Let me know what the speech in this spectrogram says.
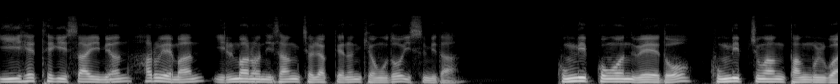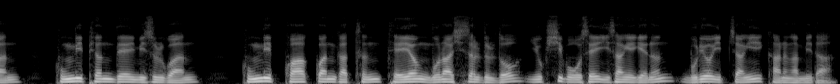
이 혜택이 쌓이면 하루에만 1만 원 이상 절약되는 경우도 있습니다. 국립공원 외에도 국립중앙박물관, 국립현대미술관, 국립과학관 같은 대형 문화시설들도 65세 이상에게는 무료 입장이 가능합니다.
